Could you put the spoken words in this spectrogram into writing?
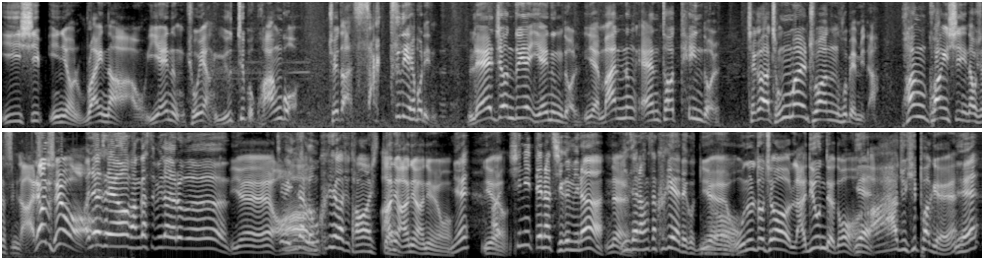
2022년 right now. 예능, 교양, 유튜브, 광고 죄다 싹쓸이 해버린 레전드의 예능돌. 예 만능 엔터테인돌. 제가 정말 좋아하는 후배입니다. 황광희 씨 나오셨습니다. 안녕하세요. 안녕하세요. 반갑습니다, 여러분. 예. 제가 아. 인사를 너무 크게 해가지고 당황하시죠? 아니 아니 아니에요. 예? 예. 아, 신인 때나 지금이나 네. 인사는 항상 크게 해야 되거든요. 예, 오늘도 저 라디오인데도 예. 아주 힙하게 예?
